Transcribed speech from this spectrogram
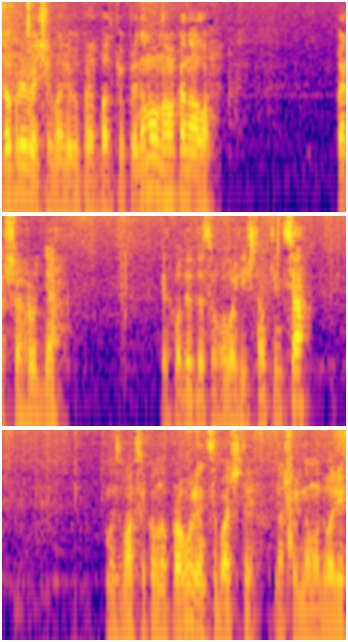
Добрий вечір, мої любі передплатки україномовного каналу. 1 грудня підходить до свого логічного кінця. Ми з Максиком на прогулянці, бачите, на шкільному дворі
